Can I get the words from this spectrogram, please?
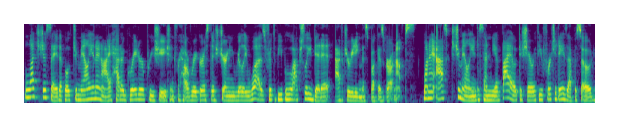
Let's just say that both Jimalion and I had a greater appreciation for how rigorous this journey really was for the people who actually did it after reading this book as grown ups. When I asked Jimalion to send me a bio to share with you for today's episode,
